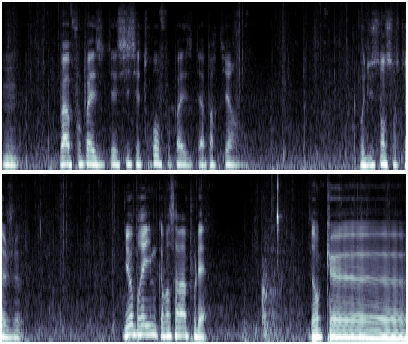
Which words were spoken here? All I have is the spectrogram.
Hmm. Bah, faut pas hésiter. Si c'est trop, faut pas hésiter à partir. hein. Faut du son sur ce jeu. Yo Brahim, comment ça va poulet? Donc euh...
